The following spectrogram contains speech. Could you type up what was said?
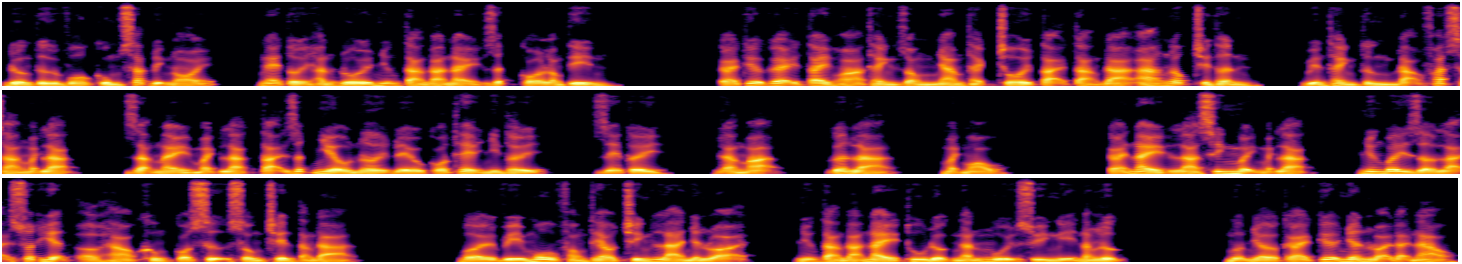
Đường từ vô cùng xác định nói nghe tới hắn đối những tảng đá này rất có lòng tin. Cái kia gãy tay hóa thành dòng nham thạch trôi tại tảng đá a ngốc trên thân biến thành từng đạo phát sáng mạch lạc dạng này mạch lạc tại rất nhiều nơi đều có thể nhìn thấy dễ cây đàng mạ, gân lá mạch máu. Cái này là sinh mệnh mạch lạc nhưng bây giờ lại xuất hiện ở hào không có sự sống trên tảng đá. Bởi vì mô phỏng theo chính là nhân loại, những tảng đá này thu được ngắn ngủi suy nghĩ năng lực. Mượn nhờ cái kia nhân loại đại não,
